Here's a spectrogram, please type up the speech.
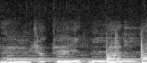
Hmm, çok beğendin mi?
